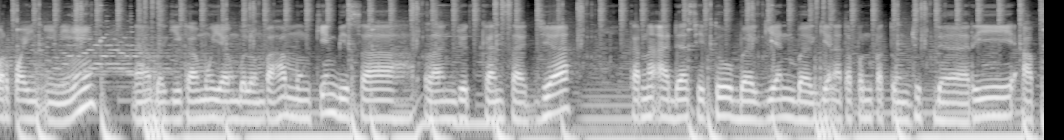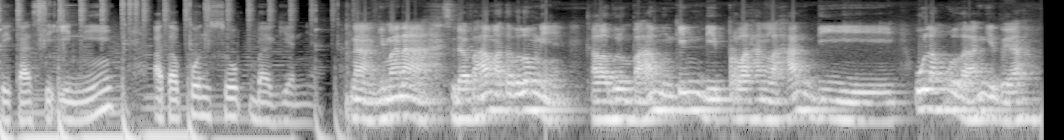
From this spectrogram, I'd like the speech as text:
PowerPoint ini. Nah, bagi kamu yang belum paham mungkin bisa lanjutkan saja karena ada situ bagian-bagian ataupun petunjuk dari aplikasi ini ataupun sub bagiannya. Nah, gimana? Sudah paham atau belum nih? Kalau belum paham mungkin di perlahan-lahan diulang-ulang gitu ya.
